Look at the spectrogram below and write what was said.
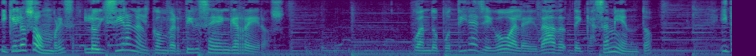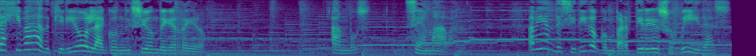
y que los hombres lo hicieran al convertirse en guerreros. Cuando Potira llegó a la edad de casamiento, Itajibá adquirió la condición de guerrero Ambos se amaban. Habían decidido compartir sus vidas,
